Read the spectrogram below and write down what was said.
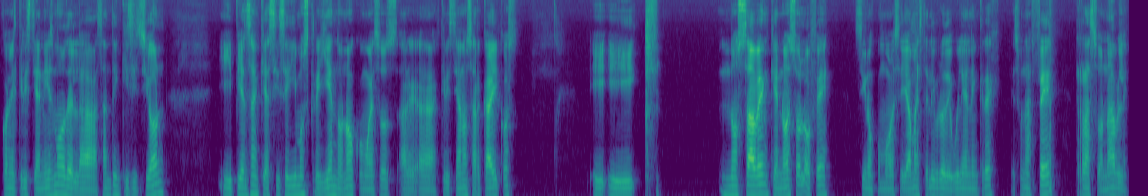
con el cristianismo de la Santa Inquisición y piensan que así seguimos creyendo, ¿no? Como esos ah, cristianos arcaicos y, no saben que no es solo fe, sino como se llama este libro de William Lane es una fe razonable.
